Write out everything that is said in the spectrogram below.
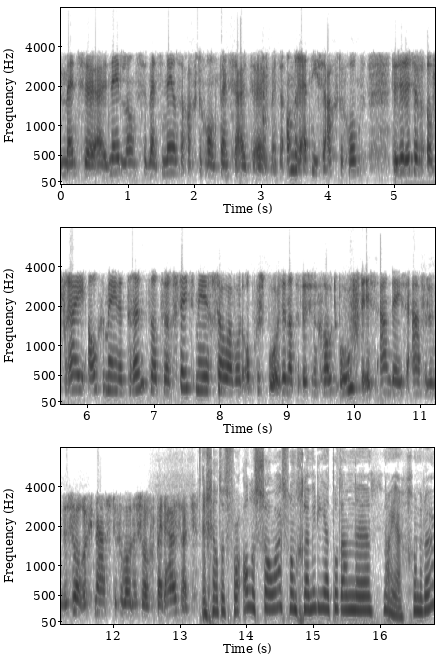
mensen uit Nederlandse, mensen Nederlandse achtergrond, mensen uit, eh, met een andere etnische achtergrond. Dus het is een, vrij algemene trend dat er steeds meer SOA wordt opgespoord. En dat er dus een grote behoefte is aan deze aanvullende zorg naast de gewone zorg bij de huisarts. En geldt het voor alle SOA's, van chlamydia tot aan, eh, nou ja, gonoreu?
